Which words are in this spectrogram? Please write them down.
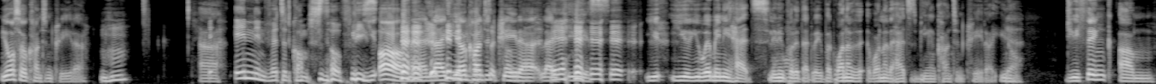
you're also a content creator. hmm Uh, In inverted commas though, please. you are man, like In you're a content creator. Like yes, you you you wear many hats. Let me put it that way. But one of the one of the hats is being a content creator. You know, do you think? Um,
